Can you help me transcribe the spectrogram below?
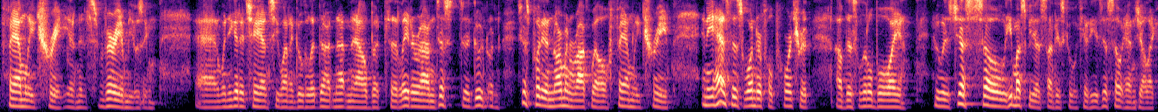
Family Tree, and it's very amusing. And when you get a chance, you want to Google it, not, not now, but uh, later on, just, uh, Google, just put in Norman Rockwell family tree. And he has this wonderful portrait of this little boy who is just so, he must be a Sunday school kid. He's just so angelic.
